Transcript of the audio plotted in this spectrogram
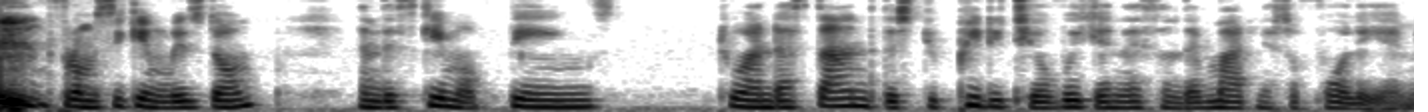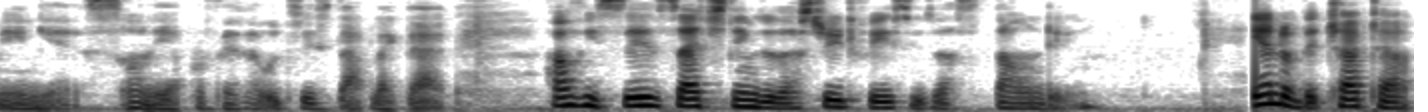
from seeking wisdom and the scheme of things to understand the stupidity of wickedness and the madness of folly. I mean, yes, only a professor would say stuff like that. How he says such things with a straight face is astounding. At the end of the chapter,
